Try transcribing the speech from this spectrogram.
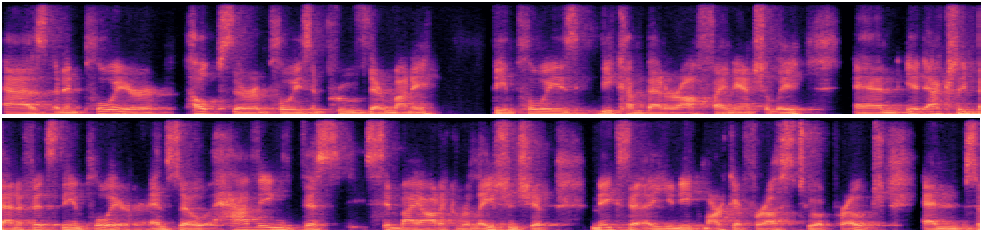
as an employer helps their employees improve their money, the employees become better off financially and it actually benefits the employer. And so having this symbiotic relationship makes it a unique market for us to approach. And so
